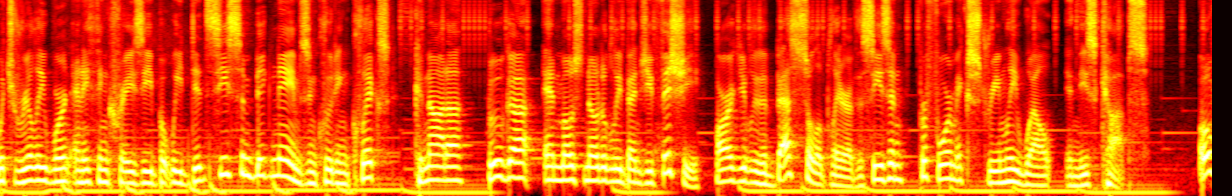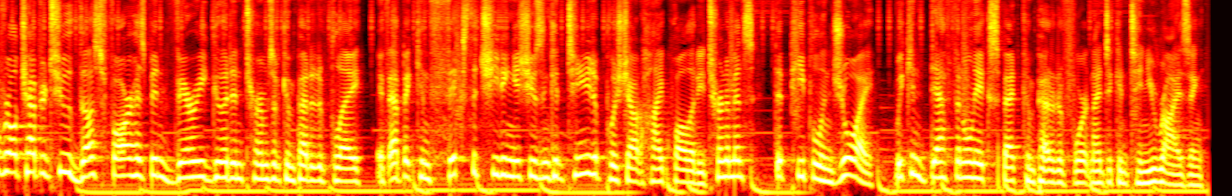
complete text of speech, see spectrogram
which really weren't anything crazy, but we did see some big names including Clix, Kanata, Bugha, and most notably Benjyfishy, arguably the best solo player of the season, perform extremely well in these cups. Overall, Chapter 2 thus far has been very good in terms of competitive play. If Epic can fix the cheating issues and continue to push out high quality tournaments that people enjoy, we can definitely expect competitive Fortnite to continue rising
